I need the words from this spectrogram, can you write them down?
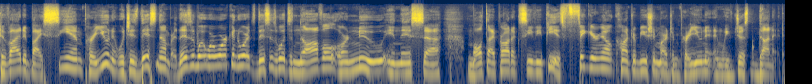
divided by CM per unit, which is this number. This is what we're working towards. This is what's novel or new in this uh, multi-product CVP is figuring out contribution margin per unit, and we've just done it.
